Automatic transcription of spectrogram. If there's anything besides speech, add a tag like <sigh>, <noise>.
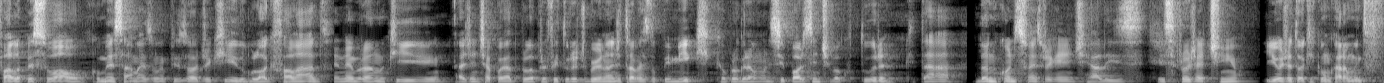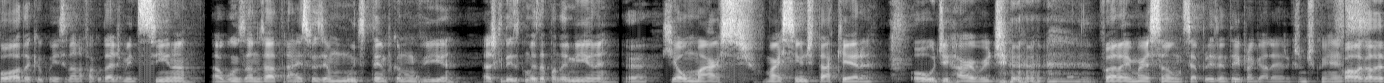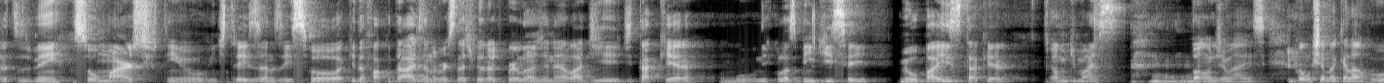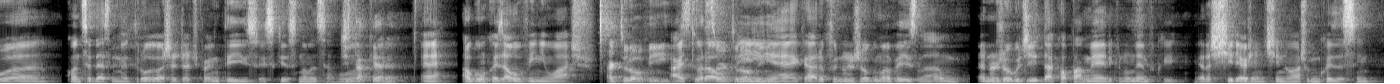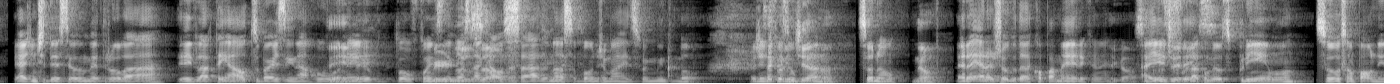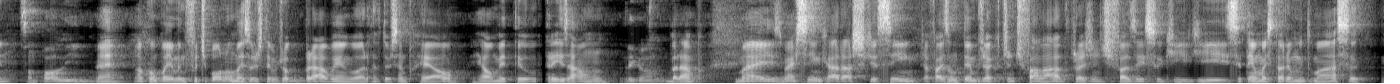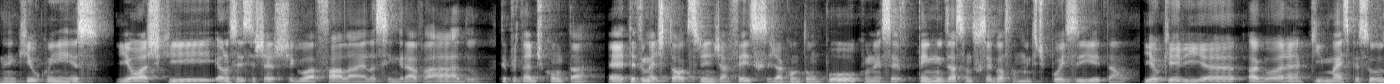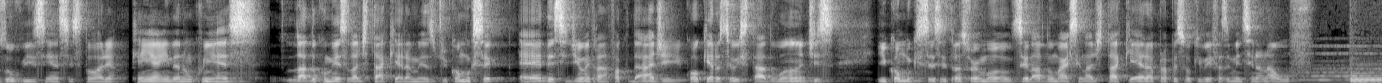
Fala pessoal, começar mais um episódio aqui do Blog Falado. Lembrando que a gente é apoiado pela Prefeitura de Uberlândia através do PMIC, que é o Programa Municipal de Incentivo à Cultura, que está dando condições para que a gente realize esse projetinho. E hoje eu tô aqui com um cara muito foda que eu conheci lá na Faculdade de Medicina, alguns anos atrás, fazia muito tempo que eu não via. Acho que desde o começo da pandemia, né? É. Que é o Márcio, Marcinho de Taquera, ou de Harvard. <laughs> Fala aí, Marção, se apresenta aí pra galera que não te conhece. Fala galera, tudo bem? Sou o Márcio, tenho 23 anos aí, sou aqui da faculdade, da Universidade Federal de Uberlândia, né? Lá de, de Taquera, como o Nicolas bem disse aí, meu país Taquera. Amo demais. <laughs> Bom demais. Como que chama aquela rua quando você desce do metrô? Eu acho que eu já te perguntei isso, eu esqueço o nome dessa rua. De Taquera? É. Alguma coisa Alvim, eu acho. Arthur Alvim. Arthur Estação Alvim, é, cara, eu fui num jogo uma vez lá, um- era um jogo de, da Copa América, não lembro que era Chile e Argentina, eu acho, alguma coisa assim. E a gente desceu no metrô lá, e lá tem altos barzinhos na rua, Tem, né? E tem. o povo põe esse negócio na né? calçada. Nossa, bom demais, foi muito bom. A Você é corintiano? Sou não. Não? Era, era jogo da Copa América, né? Legal. Aí eu fui lá com meus primos, sou São Paulino. São Paulino. É, não acompanho muito futebol não, mas hoje teve um jogo brabo, hein, agora. Tava torcendo pro Real, Real meteu 3x1, Legal. brabo. Mas, Marcinho, cara, acho que assim, já faz um tempo já que eu tinha te falado pra gente fazer isso aqui, que você tem uma história muito massa, né, que eu conheço. E eu acho que, eu não sei se você já chegou a falar ela assim, gravado, ter oportunidade de contar. É, teve o Mad Talks que a gente já fez, que você já contou um pouco, né, você tem muitos assuntos que você gosta muito de poesia e tal. E eu queria agora que mais pessoas ouvissem essa história, quem ainda não conhece lá do começo, lá de Itaquera mesmo, de como que você é, decidiu entrar na faculdade, qual era o seu estado antes e como que você se transformou, sei lá, do Marcinho lá de Itaquera pra pessoa que veio fazer medicina na UFO.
